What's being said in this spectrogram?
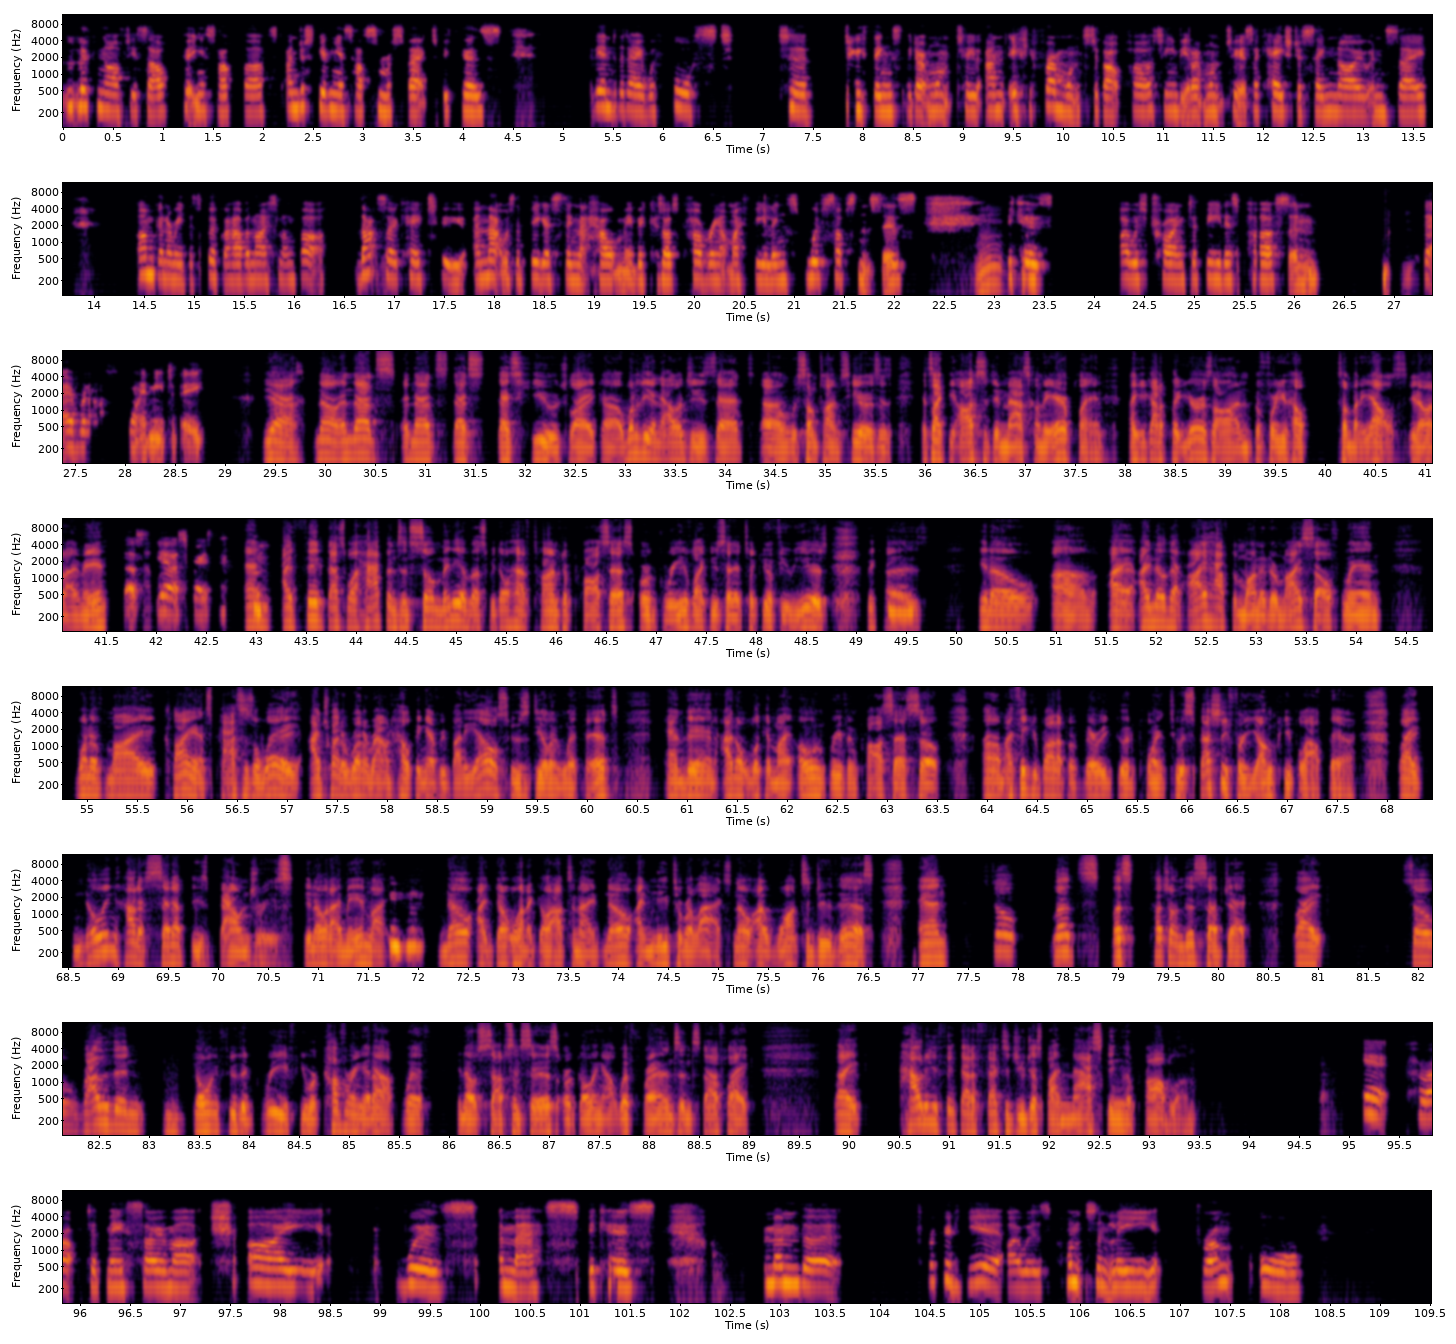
looking after yourself, putting yourself first, and just giving yourself some respect because at the end of the day, we're forced to do things that we don't want to. And if your friend wants to go out partying but you don't want to, it's okay to just say no and say, I'm going to read this book or have a nice long bath. That's okay too. And that was the biggest thing that helped me because I was covering up my feelings with substances Mm, because I was trying to be this person yeah. that everyone else wanted me to be. Yeah, no, and that's and that's that's that's huge. Like uh, one of the analogies that uh, we sometimes hear is, is it's like the oxygen mask on the airplane. Like you got to put yours on before you help somebody else. You know what I mean? That's And yeah, that's great. and I think that's what happens. in so many of us, we don't have time to process or grieve. Like you said, it took you a few years Mhm. because you know um, I I know that I have to monitor myself when one of my clients passes away, I try to run around helping everybody else who's dealing with it, and then I don't look at my own grieving process. So um, I think you brought up a very good point too, especially for young people out there. Like knowing how to set up these boundaries, you know what I mean? Like, Mhm. no, I don't wanna go out tonight. No, I need to relax. No, I want to do this. And so let's let's touch on this subject. Like, so rather than going through the grief, you were covering it up with, you know, substances or going out with friends and stuff like like how do you think that affected you just by masking the problem? It corrupted me so much. I was a mess because remember for a good year I was constantly drunk or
